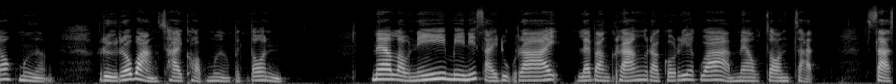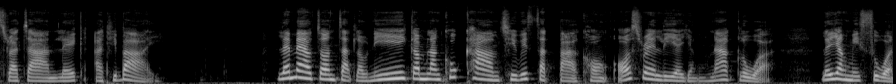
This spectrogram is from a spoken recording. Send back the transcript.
นอกเมือง หรือระหว่างชายขอบเมืองเป็นต้น แมวเหล่านี้มีนิสัยดุร้าย และบางครั้งเราก็เรียกว่าแมวจรจัด ศาสตราจารย์เล็กอธิบาย และแมวจรจัดเหล่านี้กำลังคุกคามชีวิตสัตว์ป่าของออสเตรเลียอย่างน่ากลัว และยังมีส่วน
